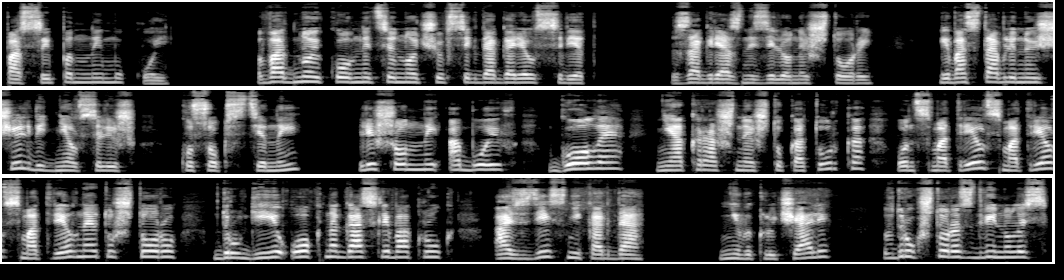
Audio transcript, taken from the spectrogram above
посыпанной мукой. В одной комнате ночью всегда горел свет за грязной зеленой шторой, и в оставленную щель виднелся лишь кусок стены, лишенный обоев, голая, неокрашенная штукатурка. Он смотрел, смотрел, смотрел на эту штору, другие окна гасли вокруг, а здесь никогда не выключали. Вдруг штора сдвинулась,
